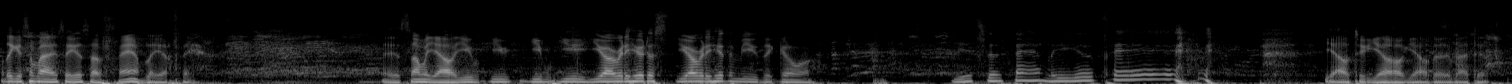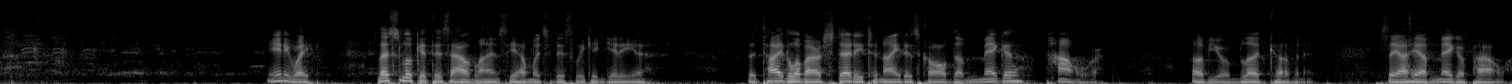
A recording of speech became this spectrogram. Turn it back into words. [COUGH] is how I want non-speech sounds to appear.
I think somebody say it's a family affair. Yeah, some of y'all, you you you you you already hear this. You already hear the music going. It's a family affair. [LAUGHS] y'all too young. Y'all know about that. Anyway, let's look at this outline see how much of this we can get in. The title of our study tonight is called The Mega Power of Your Blood Covenant. Say, I have mega power.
